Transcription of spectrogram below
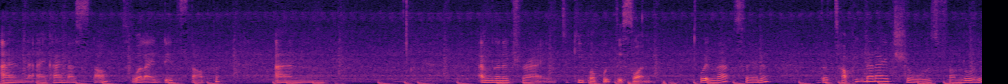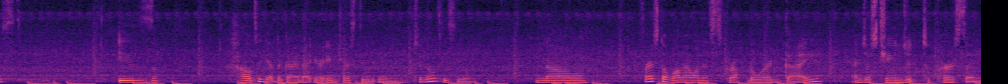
and I kind of stopped. Well, I did stop and I'm gonna try to keep up with this one. With that said, the topic that I chose from the list is how to get the guy that you're interested in to notice you. Now, first of all, I want to scrap the word guy and just change it to person.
